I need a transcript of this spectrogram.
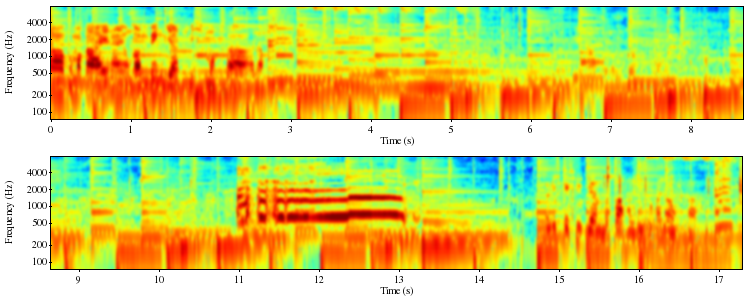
Ano, kumakain na yung kambing dyan mismo sa ano. Halit kasi dyan, papa. Dito ka na. Ah.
